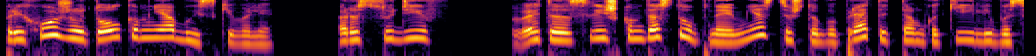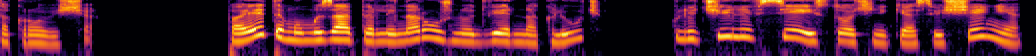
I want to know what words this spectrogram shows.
Прихожую толком не обыскивали, рассудив, это слишком доступное место, чтобы прятать там какие-либо сокровища. Поэтому мы заперли наружную дверь на ключ, включили все источники освещения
